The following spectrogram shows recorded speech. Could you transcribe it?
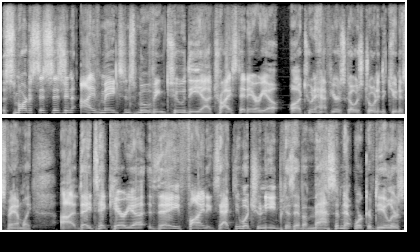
The smartest decision I've made since moving to the uh, tri state area uh, two and a half years ago is joining the Kunes family. Uh, they take care of you, they find exactly what you need because they have a massive network of dealers.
